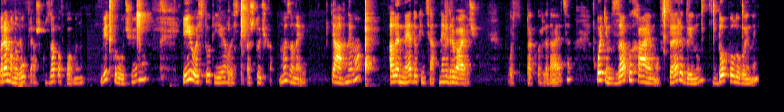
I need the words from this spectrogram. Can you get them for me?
Беремо нову пляшку, запаковану, відкручуємо. І ось тут є ось така штучка. Ми за нею тягнемо але не до кінця, не відриваючи. Ось так виглядає це. Потім запихаємо всередину до половини.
